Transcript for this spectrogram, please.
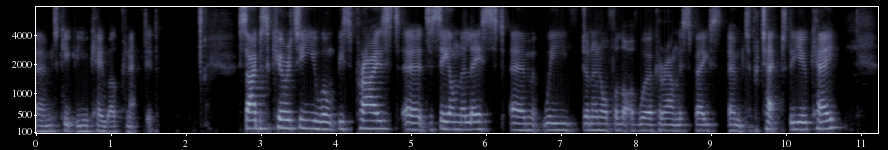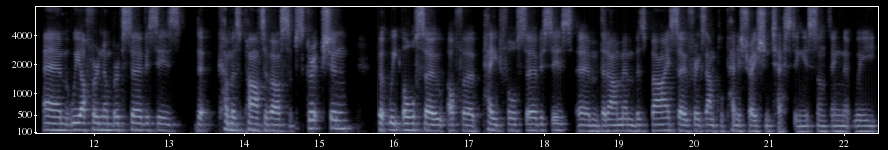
um, to keep the UK well connected. Cybersecurity, you won't be surprised uh, to see on the list. Um, we've done an awful lot of work around this space um, to protect the UK. Um, we offer a number of services that come as part of our subscription, but we also offer paid for services um, that our members buy. So for example, penetration testing is something that we,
